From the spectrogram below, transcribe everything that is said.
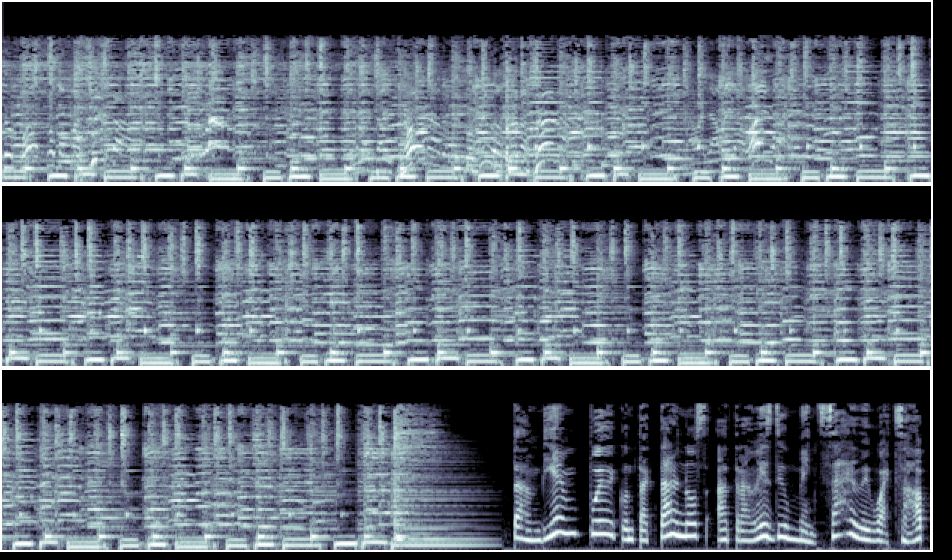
tu poco, mamacita. Contactarnos a través de un mensaje de WhatsApp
